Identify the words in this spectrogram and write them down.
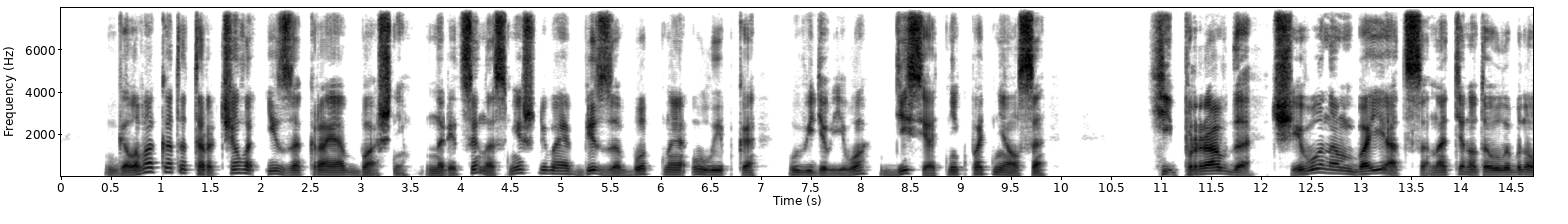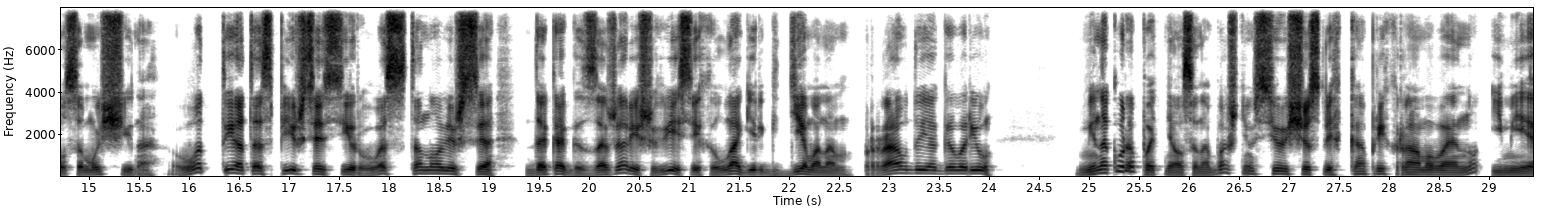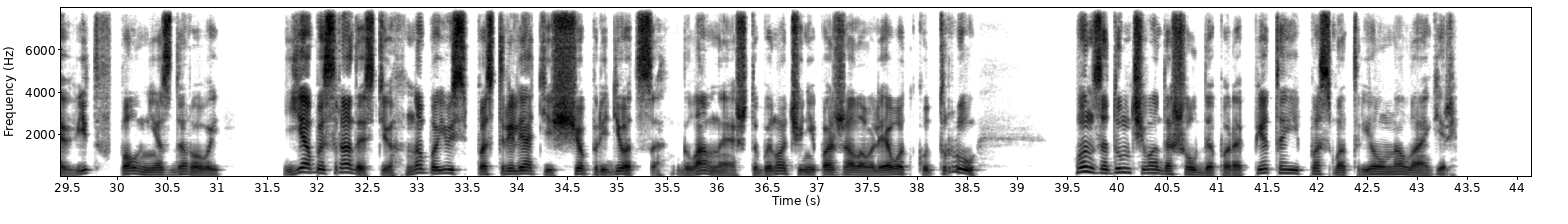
Голова Ката торчала из-за края башни. На лице насмешливая, беззаботная улыбка. Увидев его, десятник поднялся. «И правда, чего нам бояться?» – натянуто улыбнулся мужчина. «Вот ты отоспишься, Сир, восстановишься, да как зажаришь весь их лагерь к демонам. Правду я говорю». Минокура поднялся на башню, все еще слегка прихрамывая, но имея вид вполне здоровый. «Я бы с радостью, но, боюсь, пострелять еще придется. Главное, чтобы ночью не пожаловали, а вот к утру...» Он задумчиво дошел до парапета и посмотрел на лагерь.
